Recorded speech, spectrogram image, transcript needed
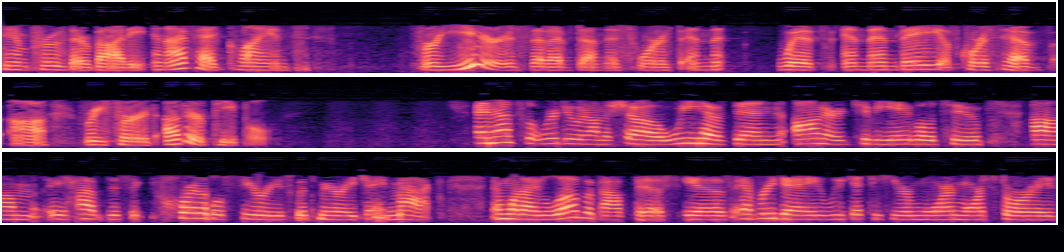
to improve their body. And I've had clients for years that I've done this work and with, and then they, of course, have uh, referred other people. And that's what we're doing on the show. We have been honored to be able to um, have this incredible series with Mary Jane Mack And what I love about this is every day we get to hear more and more stories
